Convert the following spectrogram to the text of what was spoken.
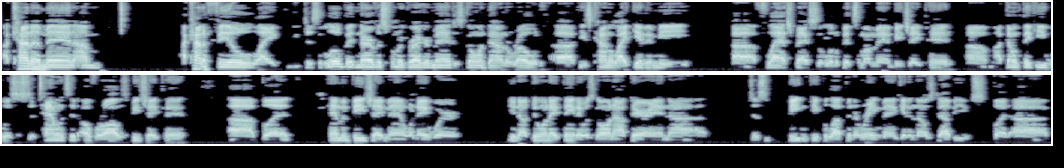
I kind of, man, I'm, I kind of feel like just a little bit nervous for McGregor, man, just going down the road. Uh, he's kind of like giving me uh, flashbacks a little bit to my man BJ Penn. Um, I don't think he was as talented overall as BJ Penn, uh, but him and BJ, man, when they were, you know, doing their thing, they was going out there and uh, just beating people up in the ring, man, getting those W's. But uh,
